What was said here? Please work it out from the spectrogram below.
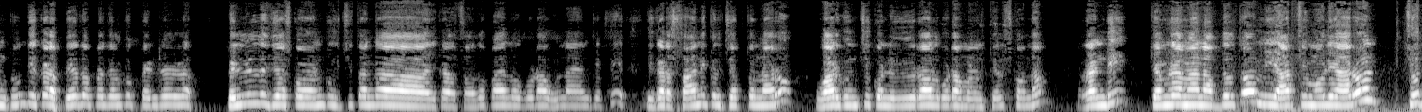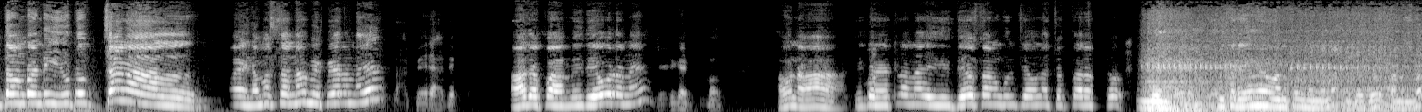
ఉంటుంది. ఇక్కడ పేద ప్రజలకు పెళ్ళిళ్ళ పెళ్ళిళ్ళు చేసుకోవడానికి ఉచితంగా ఇక్కడ సదుపాయాలు కూడా ఉన్నాయని చెప్పి ఇక్కడ స్థానికులు చెప్తున్నారు. వారి గురించి కొన్ని వివరాలు కూడా మనం తెలుసుకుందాం. రండి కెమెరామ్యాన్ అబ్దుల్తో మీ ఆర్చి మౌలి అరుణ్ చూద్దాం. రండి యూట్యూబ్ ఛానల్. నమస్తే అన్న. మీ పేరు అన్నయ్య ఆదప్ప. మీది ఎవరన్నయ్య? అవునా? ఇక్కడ ఎట్లా ఈ దేవస్థానం గురించి ఏమన్నా చెప్తారా? మీరు? ఇక్కడ ఏమేమి అనుకూలం ఉందన్నా ఇక్కడ దేవస్థానంలో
